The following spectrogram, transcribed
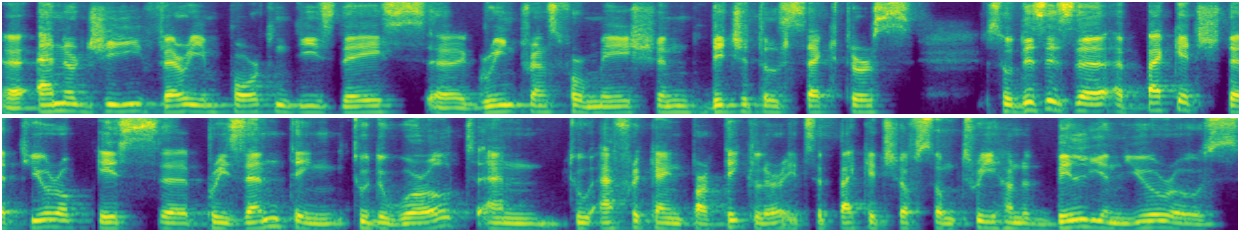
energy, very important these days, green transformation, digital sectors. So, this is a, a package that Europe is uh, presenting to the world and to Africa in particular. It's a package of some 300 billion euros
